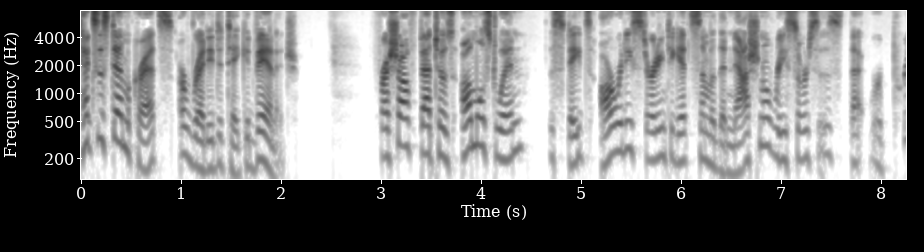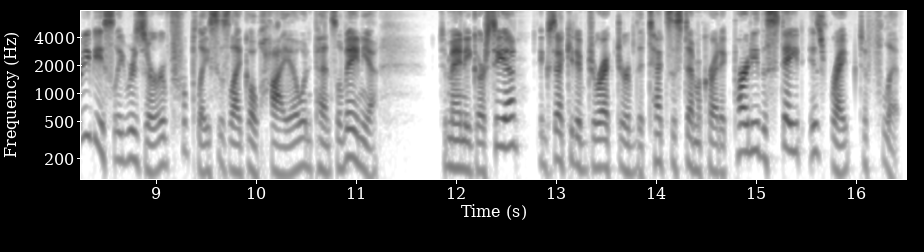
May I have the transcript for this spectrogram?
Texas Democrats are ready to take advantage. Fresh off Beto's almost win, the state's already starting to get some of the national resources that were previously reserved for places like Ohio and Pennsylvania. To Manny Garcia, executive director of the Texas Democratic Party, the state is ripe to flip.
